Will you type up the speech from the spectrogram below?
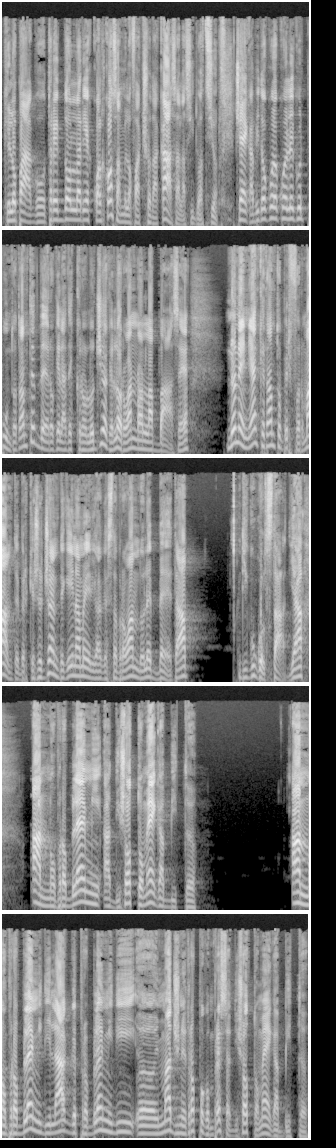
che lo pago 3 dollari e qualcosa, me lo faccio da casa la situazione. Cioè, capito quel, quel, quel punto? Tanto è vero che la tecnologia che loro hanno alla base non è neanche tanto performante, perché c'è gente che in America che sta provando le beta di Google Stadia, hanno problemi a 18 megabit hanno problemi di lag, problemi di uh, immagine troppo compressa a 18 megabit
